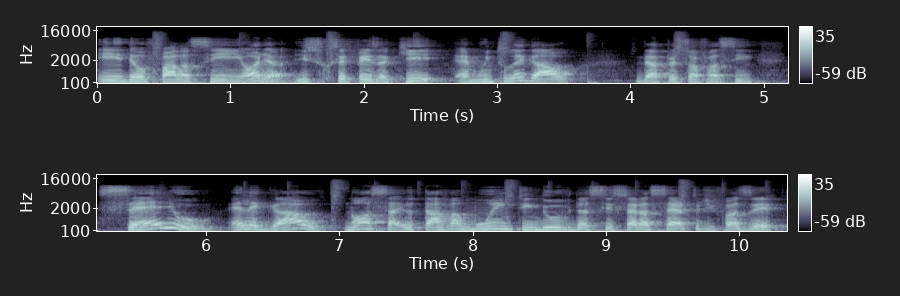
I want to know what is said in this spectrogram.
e eu falo assim, olha, isso que você fez aqui é muito legal. Da pessoa fala assim, sério? É legal? Nossa, eu tava muito em dúvida se isso era certo de fazer.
